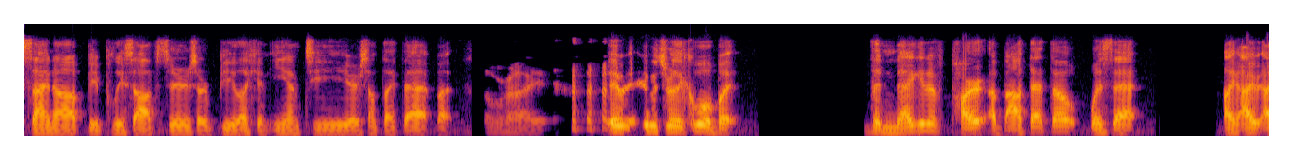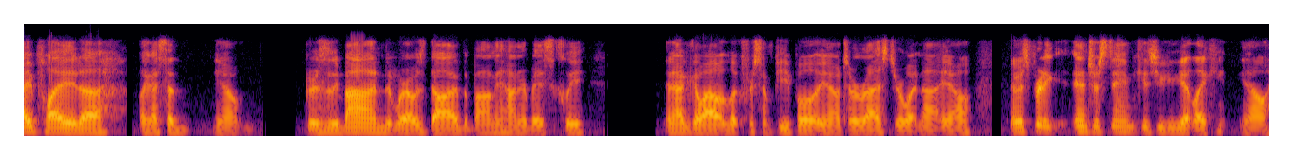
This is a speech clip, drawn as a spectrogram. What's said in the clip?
sign up, be police officers, or be like an EMT or something like that. But right. it, it was really cool but the negative part about that though was that like I, I played uh like I said, you know, Grizzly Bond where I was dog, the bounty hunter basically. And I'd go out and look for some people, you know, to arrest or whatnot, you know. It was pretty interesting because you could get like, you know,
